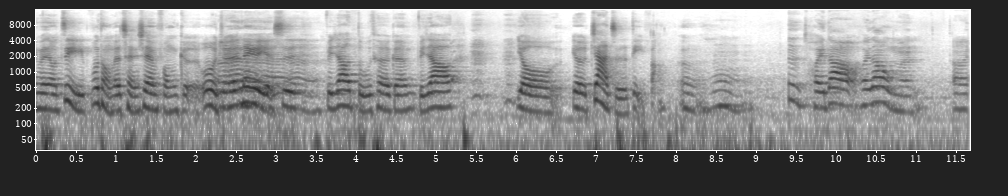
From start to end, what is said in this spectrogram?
你们有自己不同的呈现风格，我觉得那个也是比较独特跟比较有有价值的地方。嗯嗯，是回到回到我们呃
